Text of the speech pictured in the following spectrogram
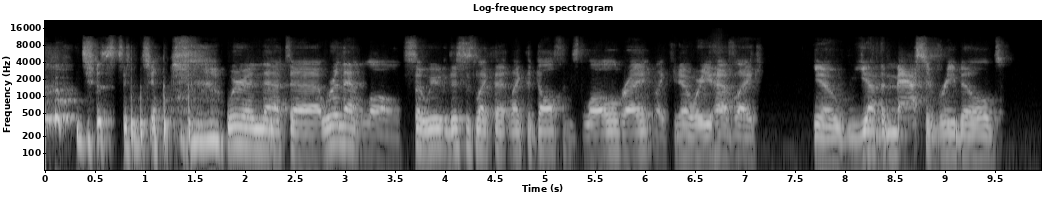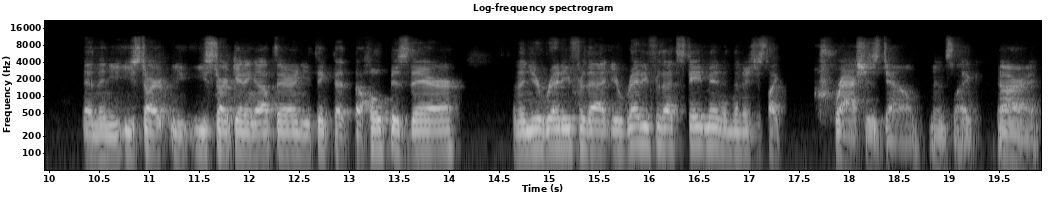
just, we're in that uh, we're in that lull. So we this is like that like the Dolphins lull, right? Like you know where you have like you know you have the massive rebuild, and then you, you start you, you start getting up there, and you think that the hope is there, and then you're ready for that. You're ready for that statement, and then it just like crashes down, and it's like all right.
